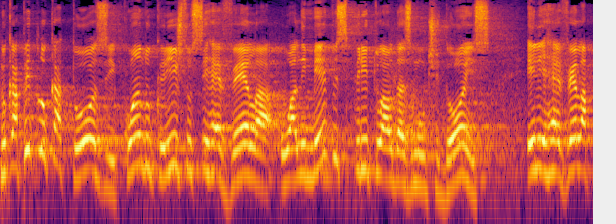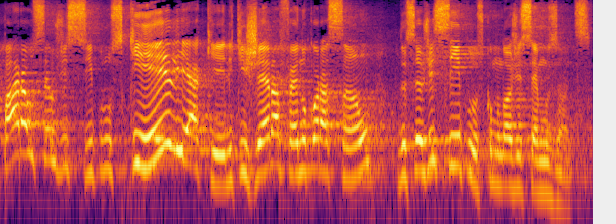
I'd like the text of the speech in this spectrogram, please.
No capítulo 14, quando Cristo se revela o alimento espiritual das multidões, ele revela para os seus discípulos que ele é aquele que gera a fé no coração dos seus discípulos, como nós dissemos antes.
